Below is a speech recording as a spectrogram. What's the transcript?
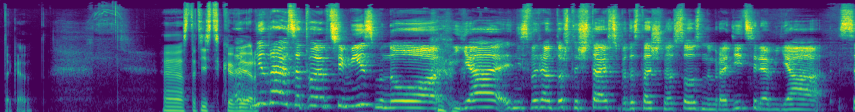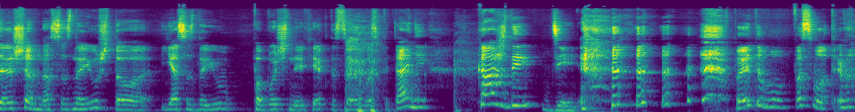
такая вот статистика э, вверх. Мне нравится твой оптимизм, но я, несмотря на то, что считаю себя достаточно осознанным родителем, я совершенно осознаю, что я создаю побочные эффекты в своем воспитании каждый день. Поэтому посмотрим.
